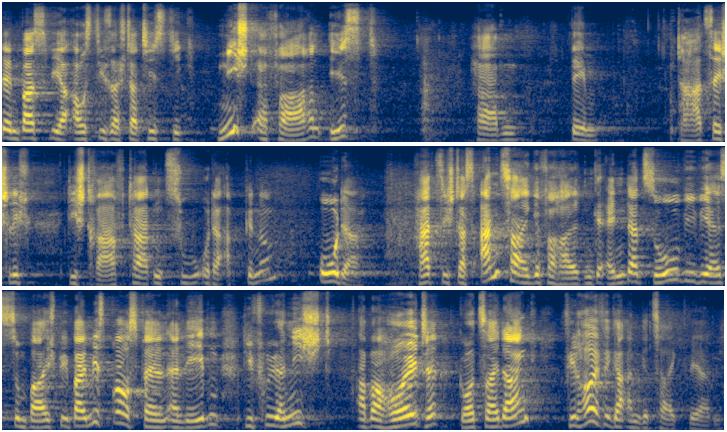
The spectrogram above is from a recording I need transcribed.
Denn was wir aus dieser Statistik nicht erfahren, ist, haben dem tatsächlich die Straftaten zu- oder abgenommen? Oder hat sich das Anzeigeverhalten geändert, so wie wir es z. B. bei Missbrauchsfällen erleben, die früher nicht, aber heute, Gott sei Dank, viel häufiger angezeigt werden?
